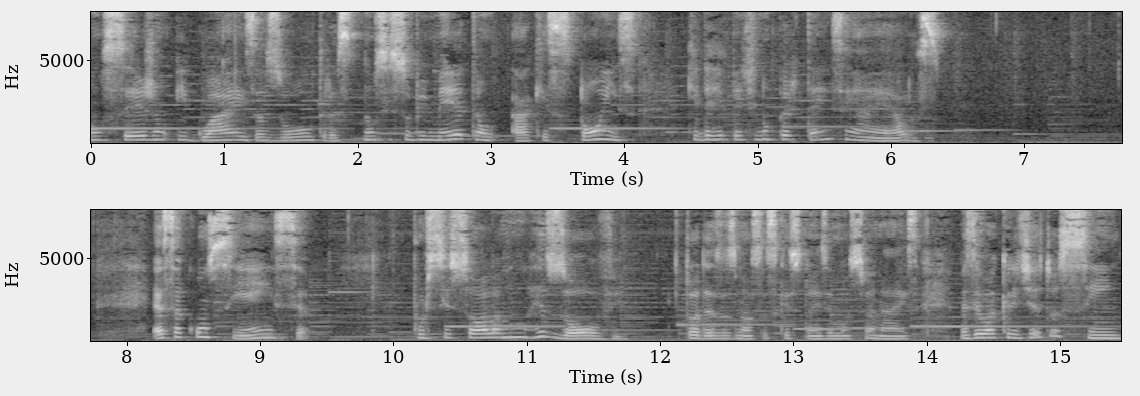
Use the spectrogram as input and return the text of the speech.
não sejam iguais às outras, não se submetam a questões que de repente não pertencem a elas. Essa consciência, por si só, ela não resolve todas as nossas questões emocionais, mas eu acredito sim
